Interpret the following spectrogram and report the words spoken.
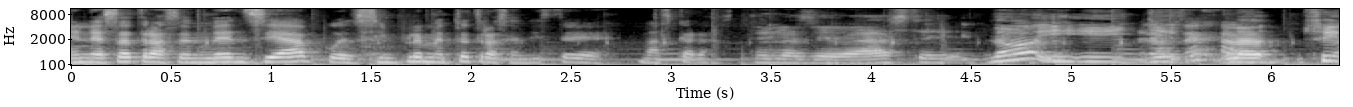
en esa trascendencia, pues simplemente trascendiste máscaras. Te las llevaste. No, y... sí,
